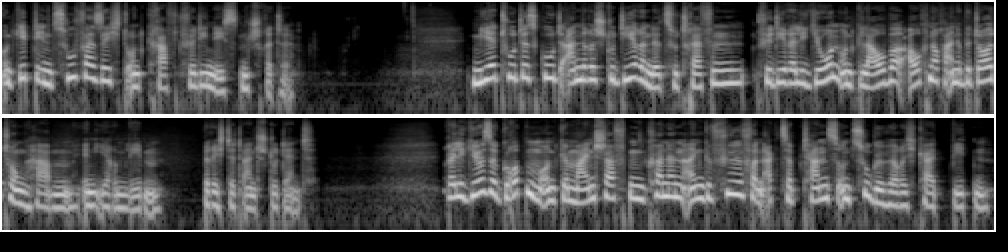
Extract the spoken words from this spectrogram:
und gibt ihnen Zuversicht und Kraft für die nächsten Schritte. Mir tut es gut, andere Studierende zu treffen, für die Religion und Glaube auch noch eine Bedeutung haben in ihrem Leben, berichtet ein Student. Religiöse Gruppen und Gemeinschaften können ein Gefühl von Akzeptanz und Zugehörigkeit bieten.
